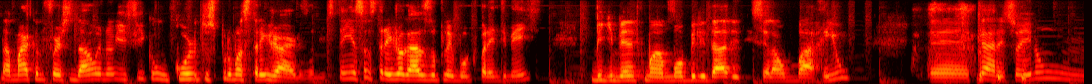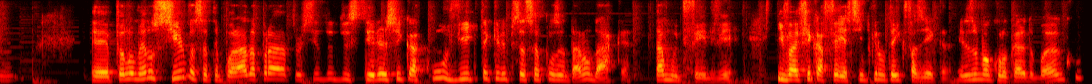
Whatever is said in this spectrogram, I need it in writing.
da marca do first down e, e ficam curtos por umas três jardas. Eles têm essas três jogadas do playbook, aparentemente. Big Ben com uma mobilidade de, sei lá, um barril. É, cara, isso aí não. É, pelo menos sirva essa temporada para a torcida do Steelers ficar convicta que ele precisa se aposentar. Não dá, cara. Tá muito feio de ver. E vai ficar feio assim porque não tem o que fazer, cara. Eles não vão colocar ele do banco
